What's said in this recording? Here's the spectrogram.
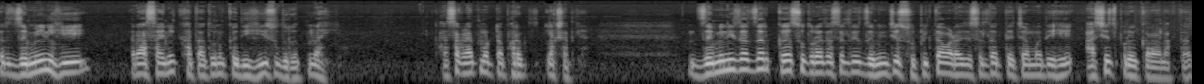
तर जमीन ही रासायनिक खतातून कधीही सुधारत नाही. हा सगळ्यात मोठा फरक लक्षात घ्या. जमिनीचा जर कस सुधारायचा असेल तर जमिनीची सुपीकता वाढवायची असेल तर त्याच्यामध्ये हे असेच प्रयोग करावे लागतात.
